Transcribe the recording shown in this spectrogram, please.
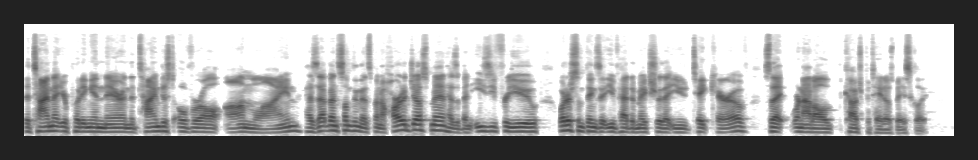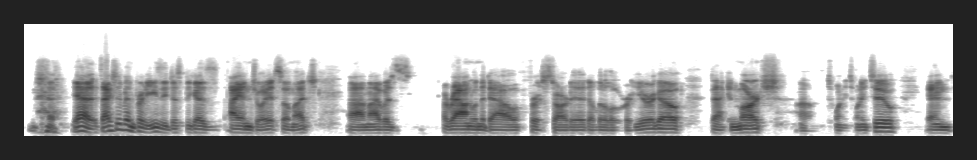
the time that you're putting in there and the time just overall online has that been something that's been a hard adjustment has it been easy for you what are some things that you've had to make sure that you take care of so that we're not all couch potatoes basically yeah it's actually been pretty easy just because i enjoy it so much um, i was around when the DAO first started a little over a year ago, back in March um, 2022. And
